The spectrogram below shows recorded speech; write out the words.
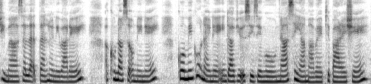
ချီမှာဆက်လက်အသံလွှင့်နေပါတယ်။အခုနောက်ဆုံးအနေနဲ့ကိုမင်းကိုနိုင်တဲ့အင်တာဗျူးအစီအစဉ်ကိုနားဆင်ရမှာပဲဖြစ်ပါတယ်ရှင်။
